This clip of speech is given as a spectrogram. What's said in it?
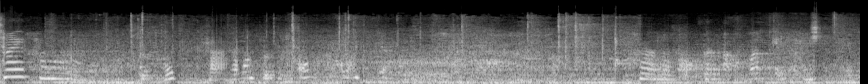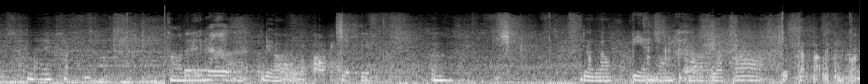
ใช่ค่ะ ค่ะค่ะไม่ค่ะ ตอนนี้นะคะเดี๋ยวเป่าไปเก็บเดี๋ยวเราเปลี่ยนรองเท้าแล้วก็เก็บกระเป๋ากันก่อน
